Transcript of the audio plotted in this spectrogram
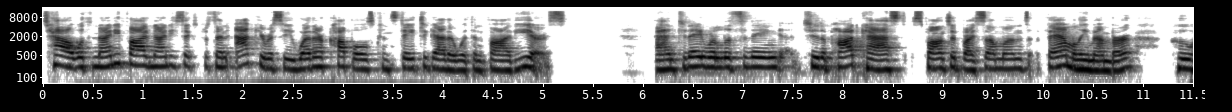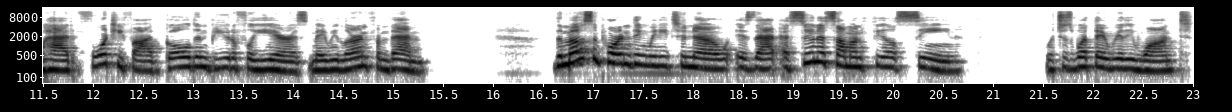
tell with 95, 96% accuracy whether couples can stay together within five years. And today we're listening to the podcast sponsored by someone's family member who had 45 golden, beautiful years. May we learn from them. The most important thing we need to know is that as soon as someone feels seen, which is what they really want,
